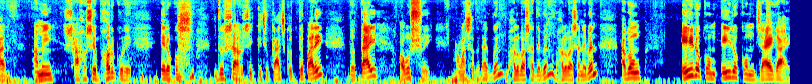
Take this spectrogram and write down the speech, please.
আর আমি সাহসে ভর করে এরকম দুঃসাহসিক কিছু কাজ করতে পারি। তো তাই অবশ্যই আমার সাথে থাকবেন, ভালোবাসা দেবেন, ভালোবাসা নেবেন এবং এই রকম এই রকম জায়গায়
